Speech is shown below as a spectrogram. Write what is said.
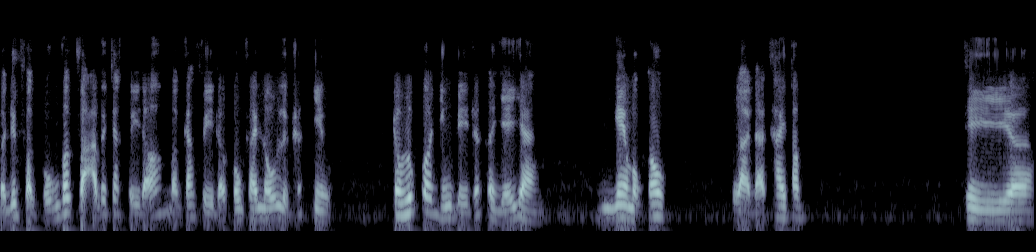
Mà Đức Phật cũng vất vả với các vị đó mà các vị đó cũng phải nỗ lực rất nhiều. Trong lúc có những vị rất là dễ dàng nghe một câu là đã khai tâm thì ờ,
